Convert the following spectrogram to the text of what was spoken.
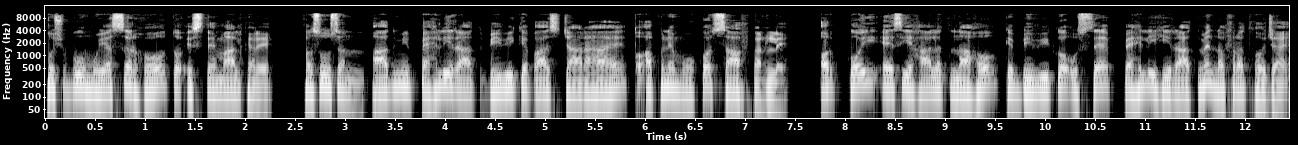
خوشبو میسر ہو تو استعمال کرے۔ خصوصاً آدمی پہلی رات بیوی کے پاس جا رہا ہے تو اپنے منہ کو صاف کر لے۔ اور کوئی ایسی حالت نہ ہو کہ بیوی کو اس سے پہلی ہی رات میں نفرت ہو جائے۔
